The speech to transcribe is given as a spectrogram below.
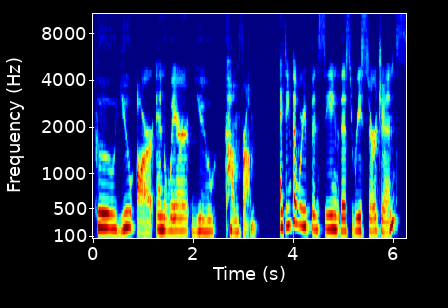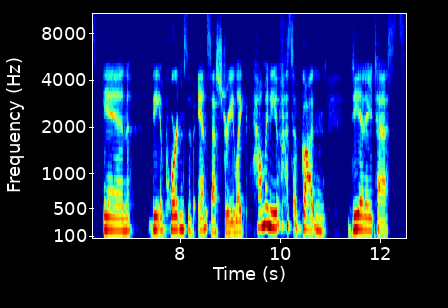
who you are and where you come from. I think that we've been seeing this resurgence in the importance of ancestry. Like, how many of us have gotten DNA tests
